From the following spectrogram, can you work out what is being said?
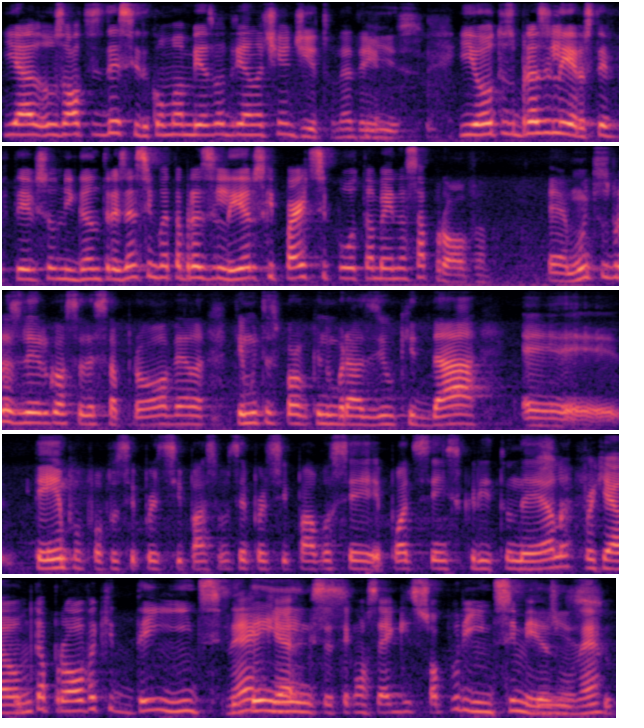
E a, os altos e descidas, como a mesma Adriana tinha dito, né, Adriana? Isso. E outros brasileiros, teve, teve, se eu não me engano, 350 brasileiros que participou também nessa prova. É, muitos brasileiros gostam dessa prova. Ela tem muitas provas aqui no Brasil que dá é, tempo para você participar. Se você participar, você pode ser inscrito nela. Porque é a única prova que tem índice, né? Tem que é, índice. você consegue só por índice mesmo, né? Isso. né?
